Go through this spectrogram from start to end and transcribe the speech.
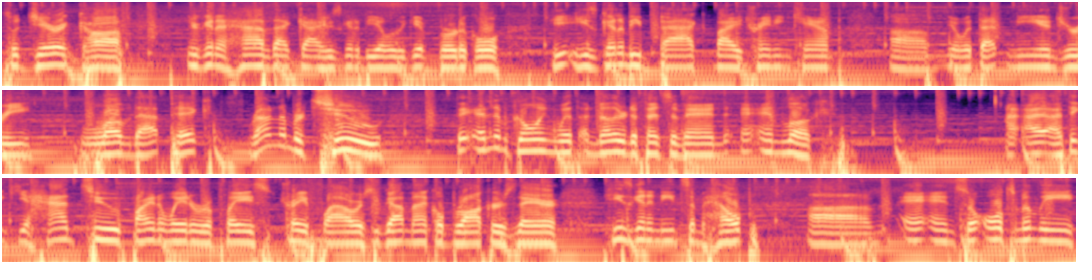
So Jared Goff, you're going to have that guy who's going to be able to get vertical he, he's going to be back by training camp, um, you know, with that knee injury. Love that pick. Round number two, they end up going with another defensive end. And look, I, I, think you had to find a way to replace Trey Flowers. You've got Michael Brockers there. He's going to need some help. Um, and, and, so ultimately,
